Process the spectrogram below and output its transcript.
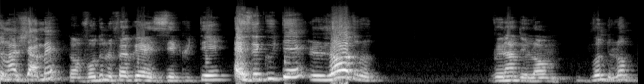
fait, jamais donc, Vaudou ne fait que exécuter exécuté l'ordre venant de l'homme. venant de l'homme.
